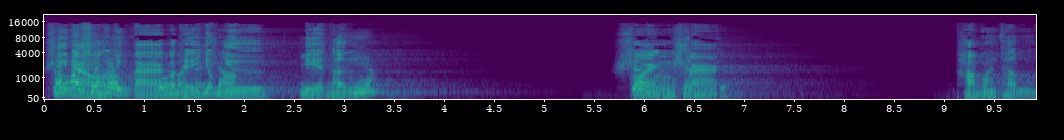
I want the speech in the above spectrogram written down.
Khi nào chúng ta có thể giống như địa thần? Quan sát Thậm thâm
